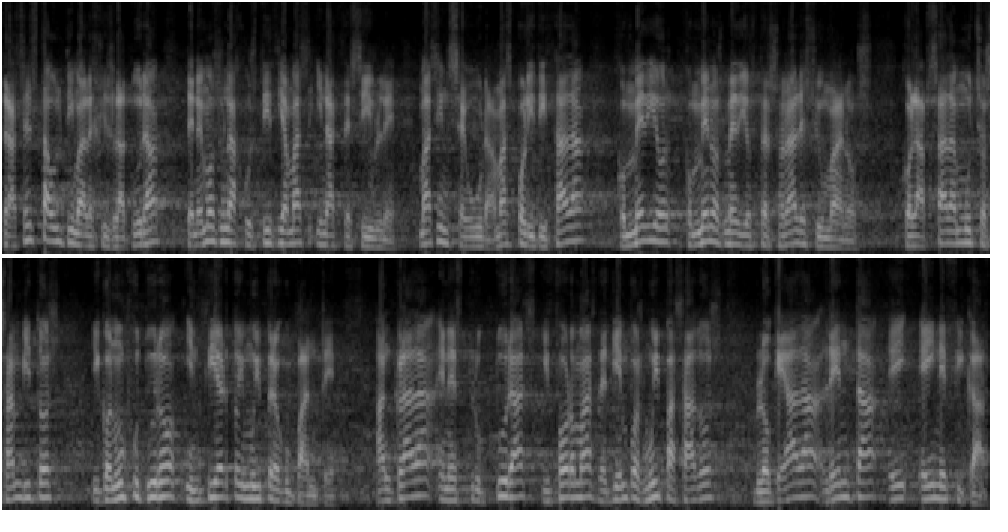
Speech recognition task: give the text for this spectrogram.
Tras esta última legislatura tenemos una justicia más inaccesible, más insegura, más politizada, con, menos medios personales y humanos, colapsada en muchos ámbitos y con un futuro incierto y muy preocupante, anclada en estructuras y formas de tiempos muy pasados, bloqueada, lenta e, e ineficaz,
